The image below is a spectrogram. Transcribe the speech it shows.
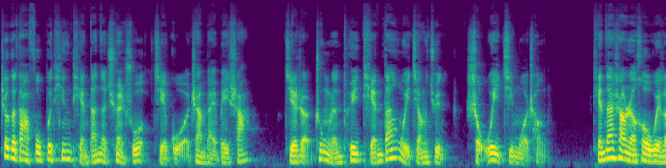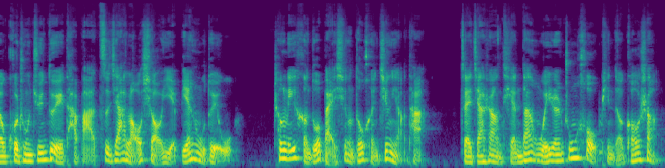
这个大夫不听田丹的劝说，结果战败被杀。接着，众人推田丹为将军，守卫寂寞城。田丹上任后，为了扩充军队，他把自家老小也编入队伍。城里很多百姓都很敬仰他，再加上田丹为人忠厚、品德高尚，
